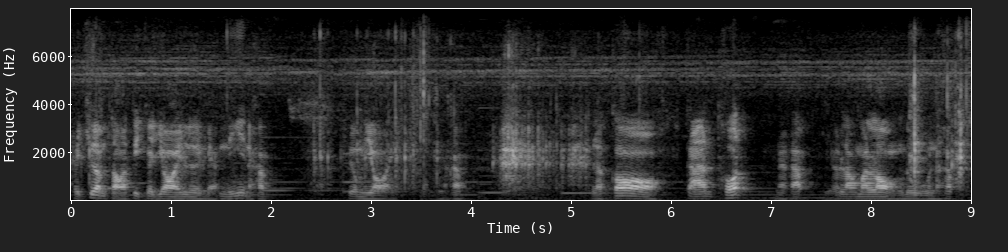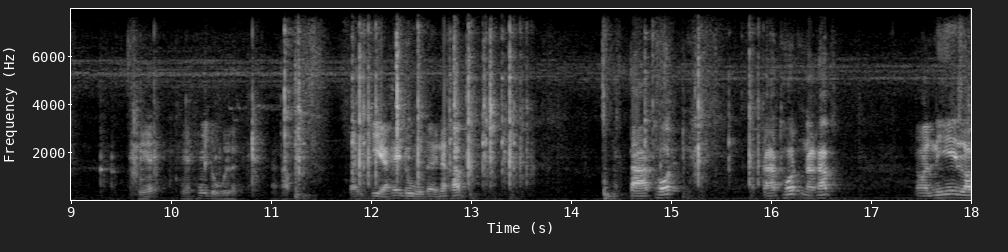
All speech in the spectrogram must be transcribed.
ไปเชื่อมต่อติดกับยอยเลยแบบนี้นะครับ เชื่อมยอยนะครับ แล้วก็การทดนะครับ เดี๋ยวเรามาลองดูนะครับเทสเทสให้ดูเลยนะครับ ใส่เกียร์ให้ดูเลยนะครับ ตาทดอัตาทดนะครับ ตอนนี้เรา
